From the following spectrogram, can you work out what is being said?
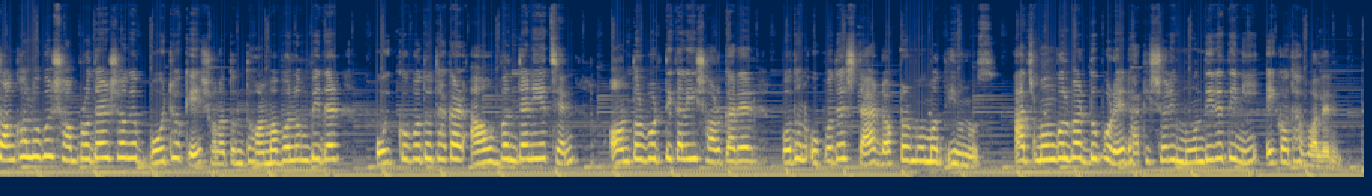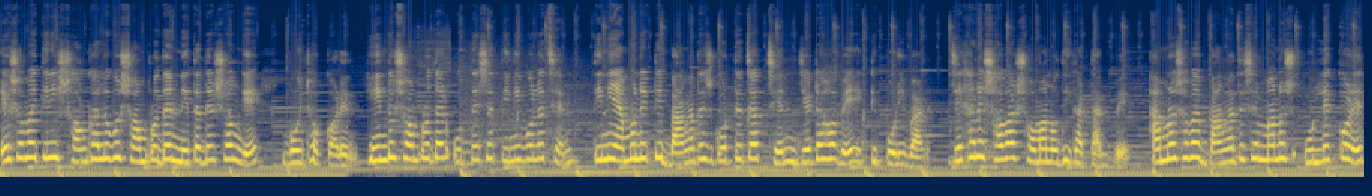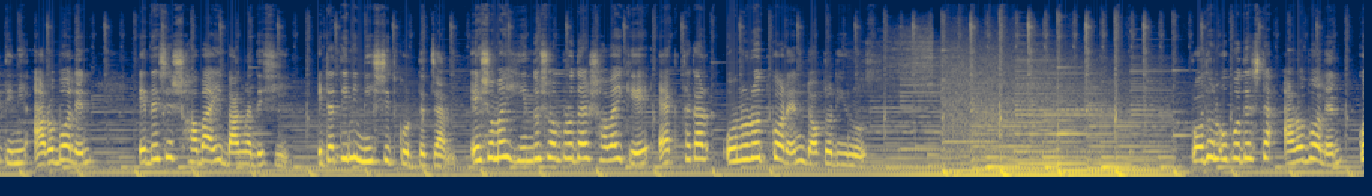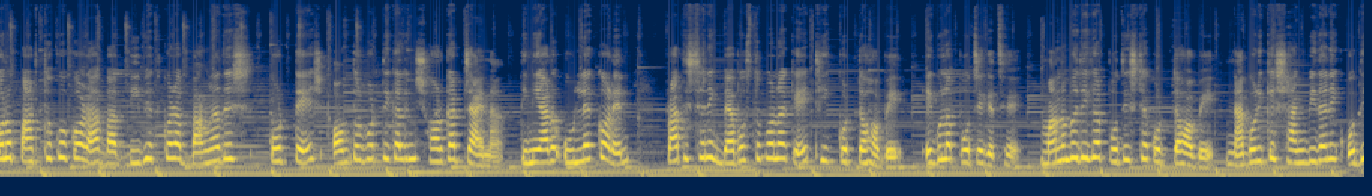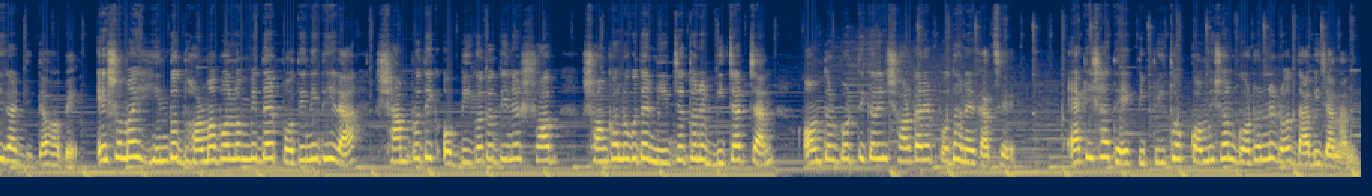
সংখ্যালঘু সম্প্রদায়ের সঙ্গে বৈঠকে সনাতন ধর্মাবলম্বীদের ঐক্যবদ্ধ থাকার আহ্বান জানিয়েছেন অন্তর্বর্তীকালীন সরকারের প্রধান উপদেষ্টা ডক্টর মোহাম্মদ ইউনুস। আজ মঙ্গলবার দুপুরে ঢাকেশ্বরী মন্দিরে তিনি এই কথা বলেন। এ সময় তিনি সংখ্যালঘু সম্প্রদায়ের নেতাদের সঙ্গে বৈঠক করেন। হিন্দু সম্প্রদায়ের উদ্দেশ্যে তিনি বলেছেন, তিনি এমন একটি বাংলাদেশ গড়তে চাচ্ছেন যেটা হবে একটি পরিবার, যেখানে সবার সমান অধিকার থাকবে। আমরা সবাই বাংলাদেশের মানুষ উল্লেখ করে তিনি আরও বলেন এদেশের সবাই বাংলাদেশি। এটা তিনি নিশ্চিত করতে চান। এ সময় হিন্দু সম্প্রদায়ের সবাইকে এক থাকার অনুরোধ করেন ডক্টর ইউনুস। প্রধান উপদেষ্টা আরও বলেন, কোনো পার্থক্য করা বা বিভেদ করা বাংলাদেশ করতে অন্তর্বর্তীকালীন সরকার চায় না। তিনি আরও উল্লেখ করেন প্রাতিষ্ঠানিক ব্যবস্থাপনাকে ঠিক করতে হবে। এগুলো পচে গেছে। মানবাধিকার প্রতিষ্ঠা করতে হবে। নাগরিকের সাংবিধানিক অধিকার দিতে হবে। এ সময় হিন্দু ধর্মাবলম্বীদের প্রতিনিধিরা সাম্প্রতিক ও বিগত দিনের সব সংখ্যালঘুদের নির্যাতনের বিচার চান অন্তর্বর্তীকালীন সরকারের প্রধানের কাছে। একই সাথে একটি পৃথক কমিশন গঠনেরও দাবি জানান।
